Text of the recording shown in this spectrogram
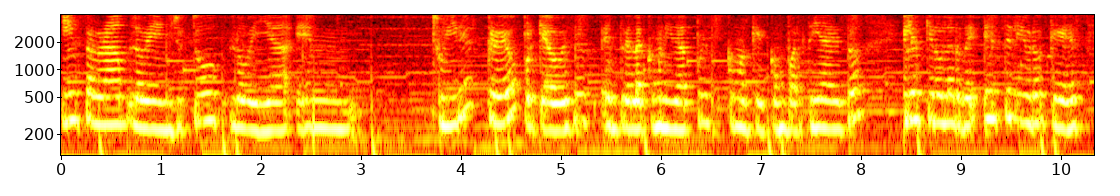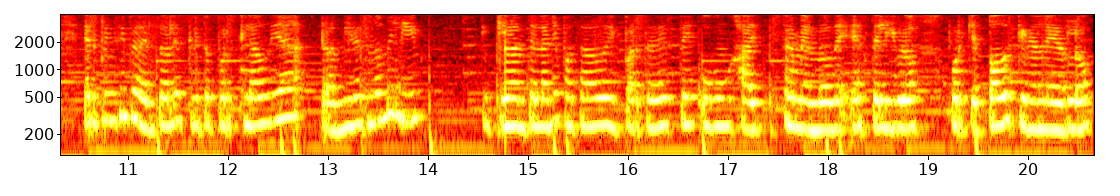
Instagram, lo veía en YouTube, lo veía en Twitter, creo, porque a veces entre la comunidad pues como que compartía eso. Y les quiero hablar de este libro que es El Príncipe del Sol, escrito por Claudia Ramírez Lomelí que durante el año pasado y parte de este hubo un hype tremendo de este libro porque todos querían leerlo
